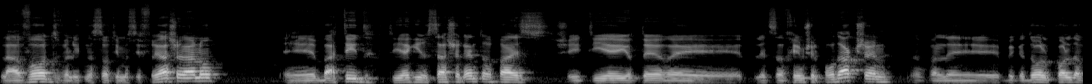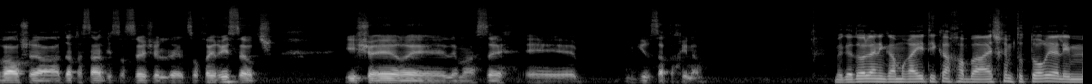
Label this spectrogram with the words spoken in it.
לעבוד ולהתנסות עם הספרייה שלנו. אה, בעתיד תהיה גרסה של enterprise שהיא תהיה יותר אה, לצרכים של production, אבל אה, בגדול כל דבר שהדאטה סיינטיסט עושה של צורכי ריסרצ' יישאר למעשה בגרסת החינם. בגדול אני גם ראיתי ככה, ב... יש לכם טוטוריאלים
